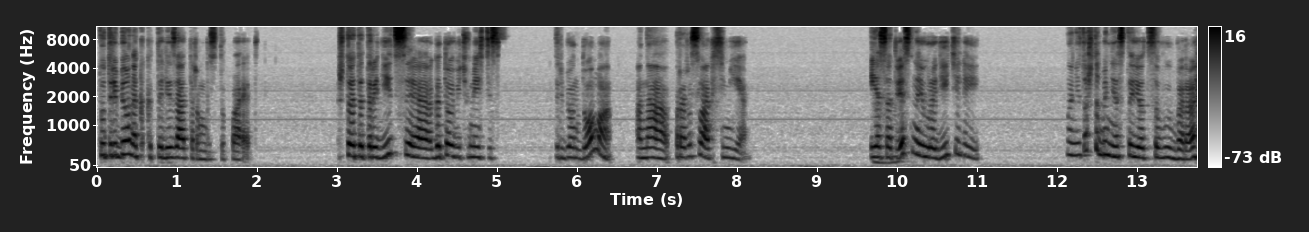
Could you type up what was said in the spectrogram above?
тут ребенок катализатором выступает. Что эта традиция готовить вместе с ребенком дома, она проросла в семье. И, соответственно, и у родителей, ну, не то чтобы не остается выбора,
